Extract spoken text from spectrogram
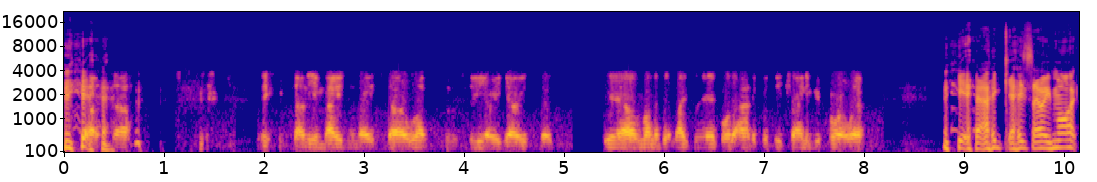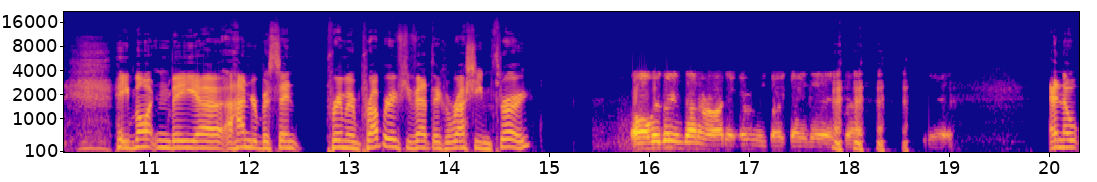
yeah. but uh, it's only a maiden race, so we'll have to sort of see how he goes. But yeah, I run a bit late to the airport. I had to quickly training before I left. yeah, okay. So he might, he mightn't be uh, 100% prim and proper if you've had to rush him through. Oh, we've got him done all right. Everything's okay there. So. And the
